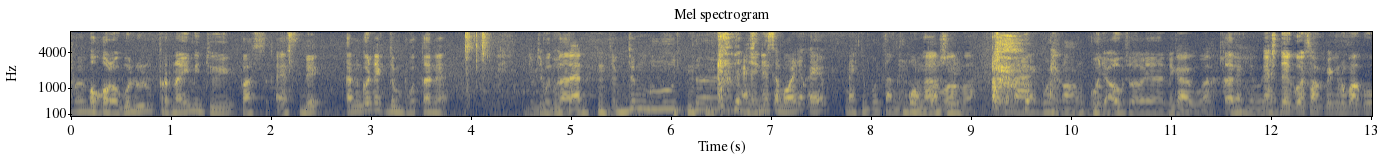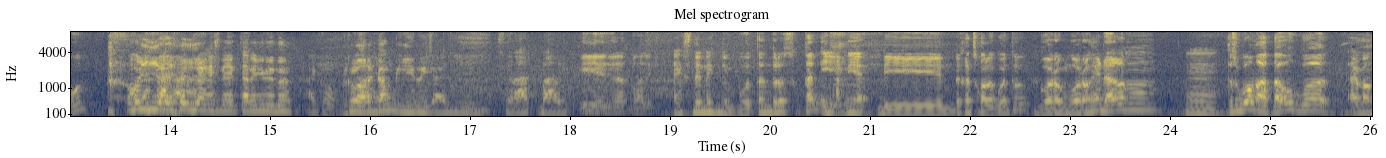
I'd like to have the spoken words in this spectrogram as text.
Oh kalau gue dulu pernah ini cuy pas SD kan gue naik jemputan ya Jemputan. Jem- jembutan SD semuanya kayak naik jemputan ya? Enggak, gua enggak naik gue naik. Gue jauh soalnya. Enggak, gua. jemputan. SD gue samping rumah gue oh iya iya iya SD cari gitu tuh. Aku. keluar gang kiri anjing. Istirahat balik. Iya jelas balik. SD naik jemputan terus kan ini ya di dekat sekolah gue tuh gorong-gorongnya dalam. Hmm. terus gue nggak tahu gue emang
